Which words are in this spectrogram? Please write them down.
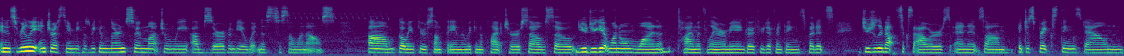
and it's really interesting because we can learn so much when we observe and be a witness to someone else um, going through something, and then we can apply it to ourselves. So you do get one-on-one time with Laramie and go through different things, but it's it's usually about six hours, and it's um it just breaks things down, and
